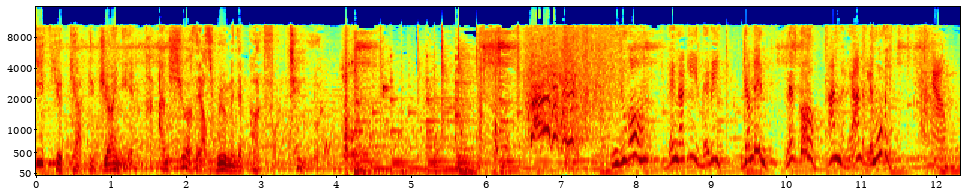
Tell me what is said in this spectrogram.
if you'd care to join him, I'm sure there's room in the pot for two. In you go. Venga aquí, baby. Jump in. Let's go. Ándale, ándale, move it. Now,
